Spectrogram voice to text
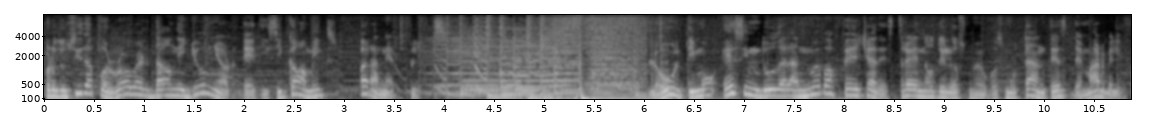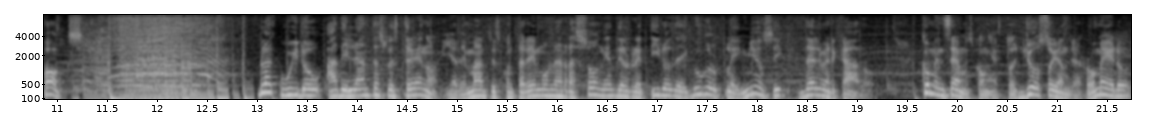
producida por Robert Downey Jr. de DC Comics para Netflix. Lo último es sin duda la nueva fecha de estreno de los nuevos mutantes de Marvel y Fox. Black Widow adelanta su estreno y además les contaremos las razones del retiro de Google Play Music del mercado. Comencemos con esto, yo soy Andrés Romero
